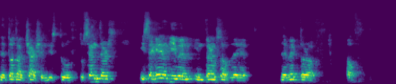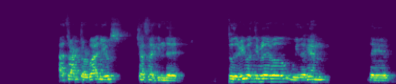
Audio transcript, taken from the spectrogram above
the total charge in these two two centers, is again given in terms of the, the vector of, of attractor values, just like in the two derivative level, with again the,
